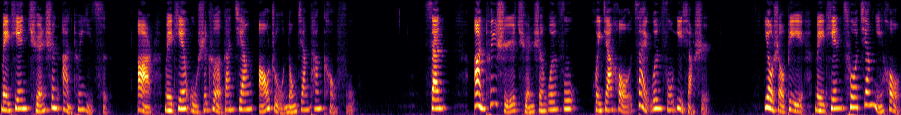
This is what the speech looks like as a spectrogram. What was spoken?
每天全身按推一次。二每天五十克干姜熬煮浓姜汤口服。三。按推时全身温敷，回家后再温敷一小时。右手臂每天搓姜泥后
